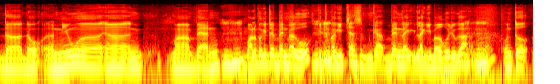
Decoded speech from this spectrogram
the the uh, newer uh, uh, band. Mm-hmm. Walaupun kita band baru, mm-hmm. kita bagi chance band lagi, lagi baru juga mm-hmm. untuk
